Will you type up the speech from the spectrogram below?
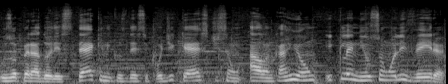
Os operadores técnicos desse podcast são Alan Carrion e Clenilson Oliveira,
